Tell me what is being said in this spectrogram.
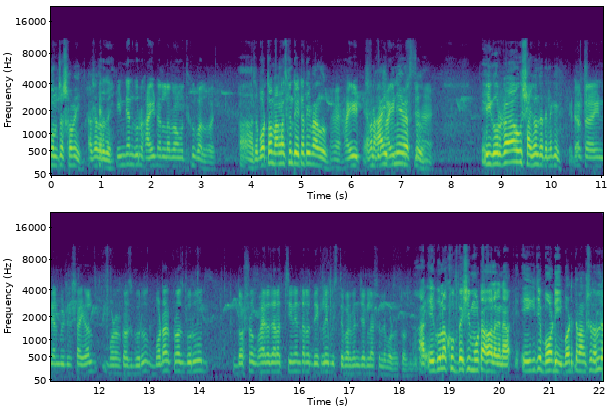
পঞ্চাশ হবেই আশা করা যায়। ইন্ডিয়ান গরুর হাইট আল্লাহর রহমতে খুব ভালো হয়। আচ্ছা বর্তমান বাংলাদেশ কিন্তু এটাতেই পাগল। হ্যাঁ হাইট এখন height নিয়ে ব্যস্ত। হ্যাঁ। এই গরুটাও সাইকেল জাতের নাকি? এটা একটা ইন্ডিয়ান ব্রিডের সাইহল বর্ডার ক্রস গরু। বর্ডার ক্রস গরু দর্শক ভাইরা যারা চিনেন তারা দেখলেই বুঝতে পারবেন যেগুলো আসলে বড় গরু আর এগুলা খুব বেশি মোটা হওয়া লাগে না। এই যে বডি বডিতে মাংস ধরলে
